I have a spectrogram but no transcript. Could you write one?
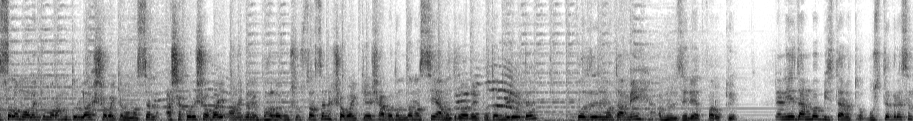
আসসালামু আলাইকুম রহমতুল্লাহ, সবাই কেমন আছেন? আশা করি সবাই অনেক অনেক ভালো এবং সুস্থ আছেন। সবাইকে স্বাগতম জানাচ্ছি আমাদের আরেক নতুন ভিডিওতে। প্রতিদিন মতো আমি আপনার জিরিয়াত ফারুকি। এটা নিয়ে জানব বিস্তারিত। বুঝতে পেরেছেন,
